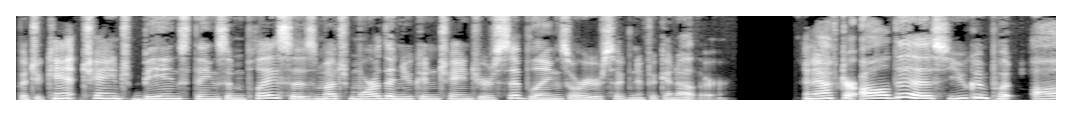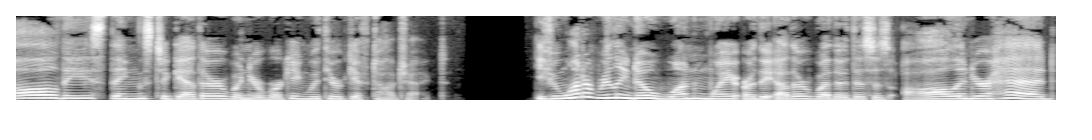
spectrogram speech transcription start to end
but you can't change beings, things, and places much more than you can change your siblings or your significant other. And after all this, you can put all these things together when you're working with your gift object. If you want to really know one way or the other whether this is all in your head,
